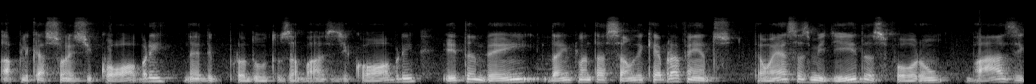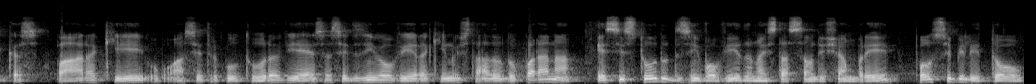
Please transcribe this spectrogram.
aplicações de cobre, né, de produtos à base de cobre, e também da implantação de quebra-ventos. Então, essas medidas foram básicas para que a citricultura viesse a se desenvolver aqui no estado do Paraná. Esse estudo desenvolvido na estação de Chambré possibilitou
